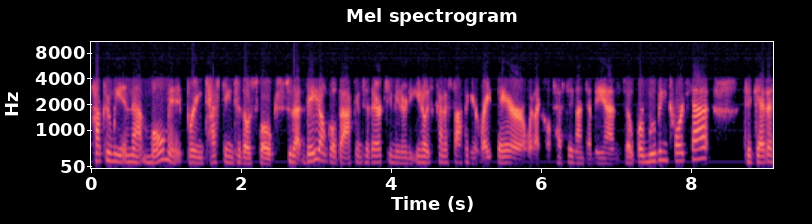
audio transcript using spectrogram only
How can we, in that moment, bring testing to those folks so that they don't go back into their community? You know, it's kind of stopping it right there, what I call testing on demand. So we're moving towards that to get a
